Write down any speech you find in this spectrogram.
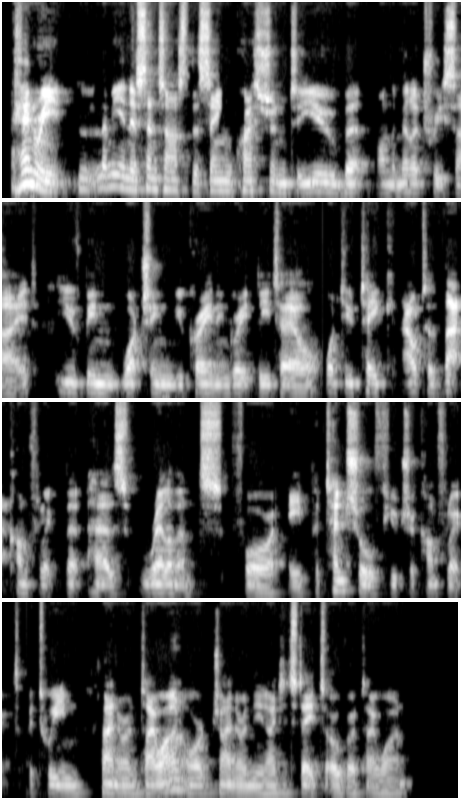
Henry, let me, in a sense, ask the same question to you, but on the military side. You've been watching Ukraine in great detail. What do you take out of that conflict that has relevance for a potential future conflict between China and Taiwan or China and the United States over Taiwan?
